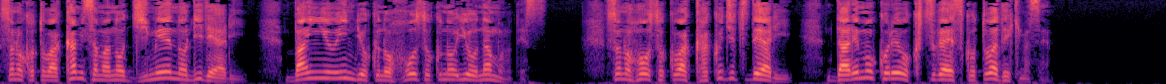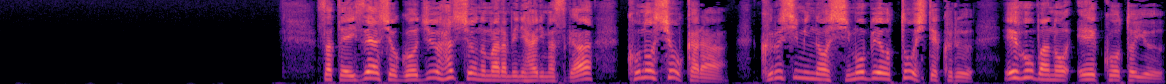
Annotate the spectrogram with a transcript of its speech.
そのことは神様の自明の理であり、万有引力の法則のようなものです。その法則は確実であり、誰もこれを覆すことはできません。さて、イザヤ書58章の学びに入りますが、この章から苦しみのしもべを通してくるエホバの栄光という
